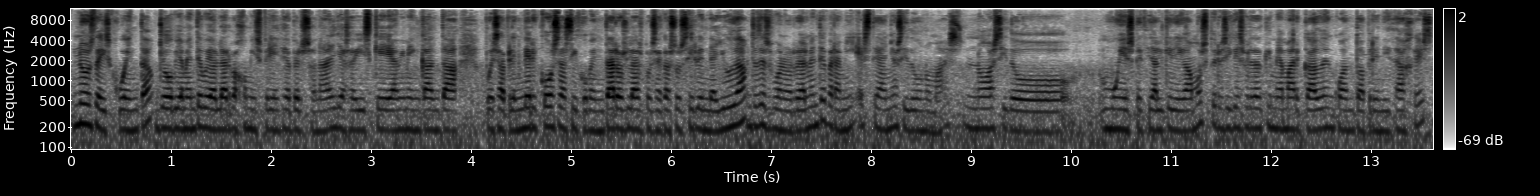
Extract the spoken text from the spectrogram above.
no os dais cuenta. Yo obviamente voy a hablar bajo mi experiencia personal, ya sabéis que a mí me encanta pues aprender cosas y comentároslas por si acaso sirven de ayuda. Entonces, bueno, realmente para mí este año ha sido uno más. No ha sido muy especial que digamos, pero sí que es verdad que me ha marcado en cuanto a aprendizajes,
